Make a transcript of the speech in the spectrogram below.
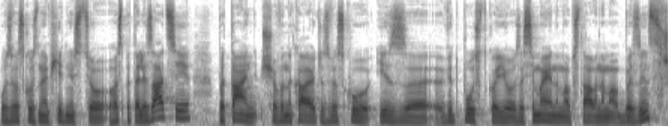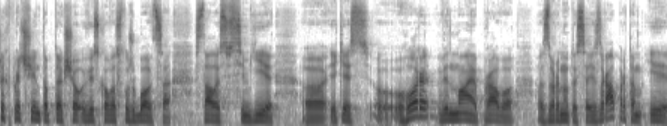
у зв'язку з необхідністю госпіталізації, питань, що виникають у зв'язку із е, відпусткою за сімейними обставинами без інших причин. Тобто, якщо у військовослужбовця сталося в сім'ї якесь е, горе, він має право звернутися із рапортом, і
